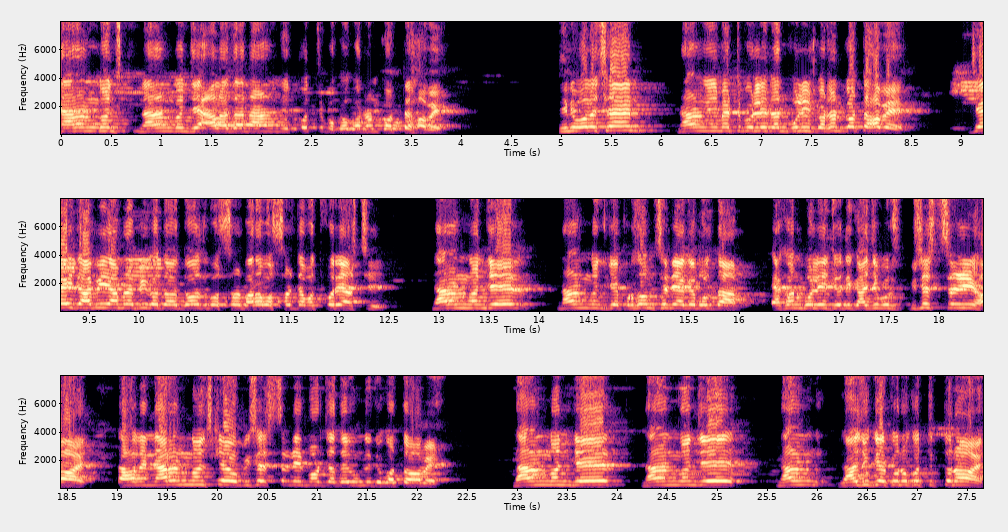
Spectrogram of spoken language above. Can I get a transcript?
নারায়ণগঞ্জ, নারায়ণগঞ্জে আলাদা নারায়ণগঞ্জ কর্তৃপক্ষ গঠন করতে হবে। তিনি বলেছেন, নারায়ণগঞ্জ মেট্রোপলিটন পুলিশ গঠন করতে হবে। যেই দাবি আমরা বিগত দশ বছর, বারো বছর যাবৎ করে আসছি, নারায়ণগঞ্জের, নারায়ণগঞ্জকে প্রথম শ্রেণি আগে বলতাম এখন বলি, যদি গাজীপুর বিশেষ শ্রেণি হয়, তাহলে নারায়ণগঞ্জকেও বিশেষ শ্রেণির মর্যাদায় উন্নীত করতে হবে। নারায়ণগঞ্জের নারায়ণগঞ্জে নারায়ণ রাজুকের কোনো কর্তৃত্ব নয়।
